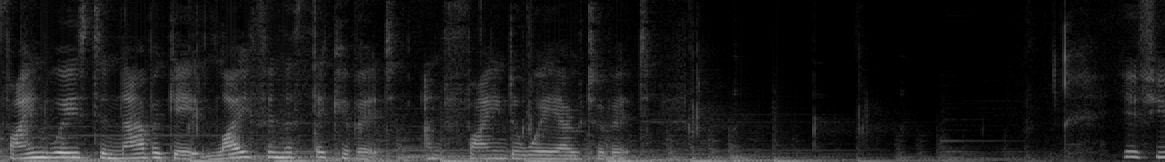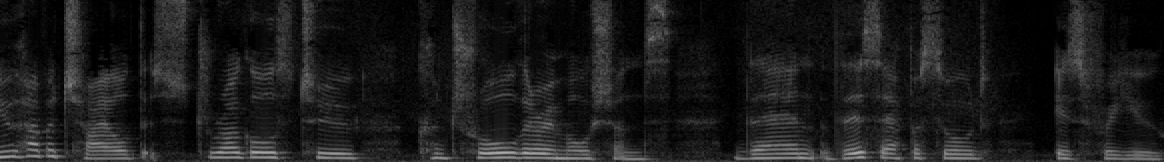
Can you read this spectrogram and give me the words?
find ways to navigate life in the thick of it and find a way out of it. If you have a child that struggles to control their emotions, then this episode is for you.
